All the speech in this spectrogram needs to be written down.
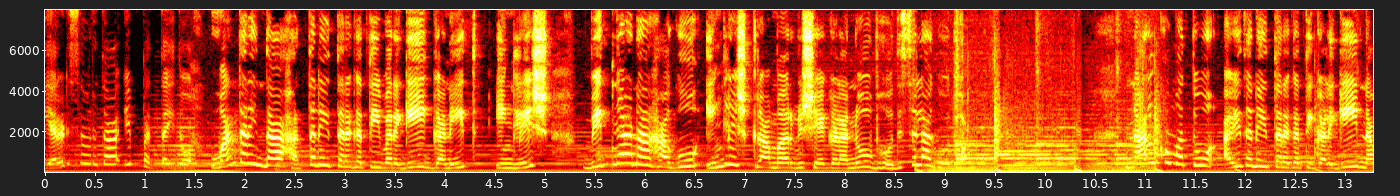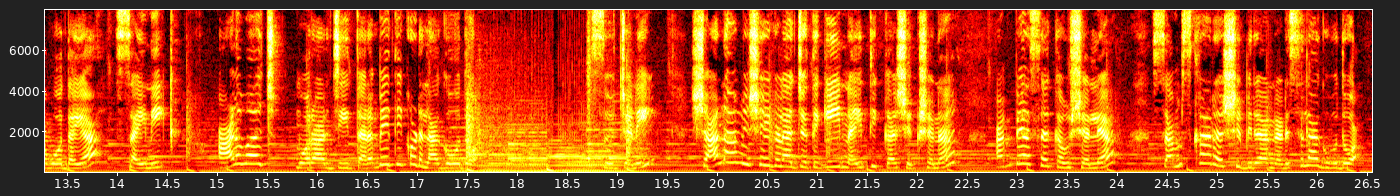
ಎರಡ್ ಸಾವಿರದ ಇಪ್ಪತ್ತೈದು. ಒಂದರಿಂದ ಹತ್ತನೇ ತರಗತಿವರೆಗೆ ಗಣಿತ್, ಇಂಗ್ಲಿಷ್, ವಿಜ್ಞಾನ ಹಾಗೂ ಇಂಗ್ಲಿಷ್ ಗ್ರಾಮರ್ ವಿಷಯಗಳನ್ನು ಬೋಧಿಸಲಾಗುವುದು. ನಾಲ್ಕು ಮತ್ತು ಐದನೇ ತರಗತಿಗಳಿಗೆ ನವೋದಯ, ಸೈನಿಕ್, ಆಳ್ವಾಜ್, ಮೊರಾರ್ಜಿ ತರಬೇತಿ ಕೊಡಲಾಗುವುದು. ಸೂಚನೆ, ಶಾಲಾ ವಿಷಯಗಳ ಜೊತೆಗೆ ನೈತಿಕ ಶಿಕ್ಷಣ, ಅಭ್ಯಾಸ ಕೌಶಲ್ಯ, ಸಂಸ್ಕಾರ ಶಿಬಿರ ನಡೆಸಲಾಗುವುದು.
